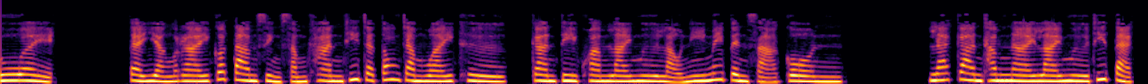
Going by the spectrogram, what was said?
ด้วย แต่อย่างไรก็ตามสิ่งสำคัญที่จะต้องจำไว้คือ การตีความลายมือเหล่านี้ไม่เป็นสากล และการทำนายลายมือที่แตก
